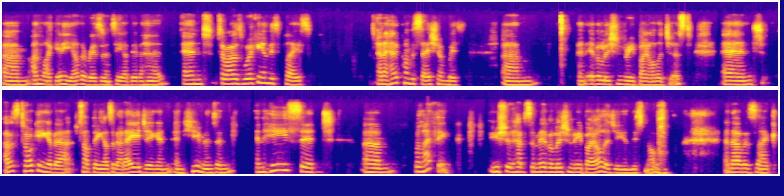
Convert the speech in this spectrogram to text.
um, unlike any other residency I've ever had. And so I was working in this place and I had a conversation with um, an evolutionary biologist, and I was talking about something else about aging and, and humans, and and he said, um, "Well, I think you should have some evolutionary biology in this novel," and I was like,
